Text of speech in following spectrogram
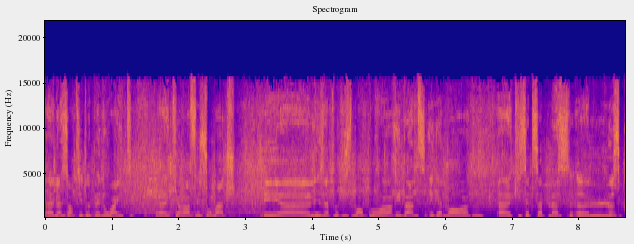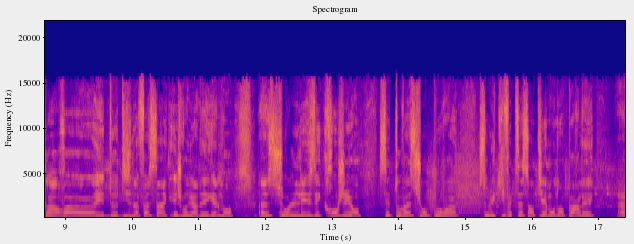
la sortie de Ben White qui aura fait son match Et les applaudissements pour Ribans également euh, qui cède sa place. Le score est de 19 à 5 et je regardais également sur les écrans géants cette ovation pour celui qui fête sa centième. On en parlait, euh,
